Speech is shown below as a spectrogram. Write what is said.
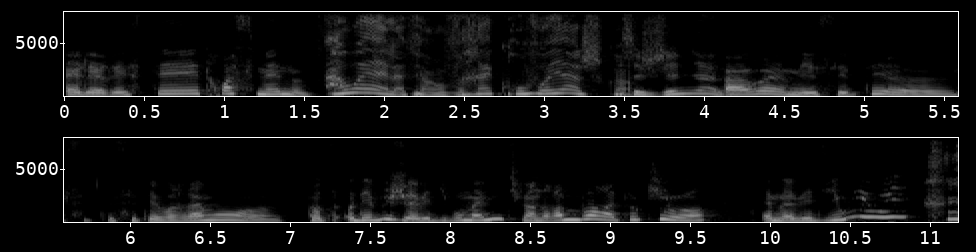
Elle est restée trois semaines. Ah ouais, elle a fait un vrai gros voyage quoi. C'est génial. Ah ouais, mais c'était, euh, c'était vraiment. euh, Quand au début, je lui avais dit bon mamie, tu viendras me voir à Tokyo. Hein. Elle m'avait dit oui oui.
